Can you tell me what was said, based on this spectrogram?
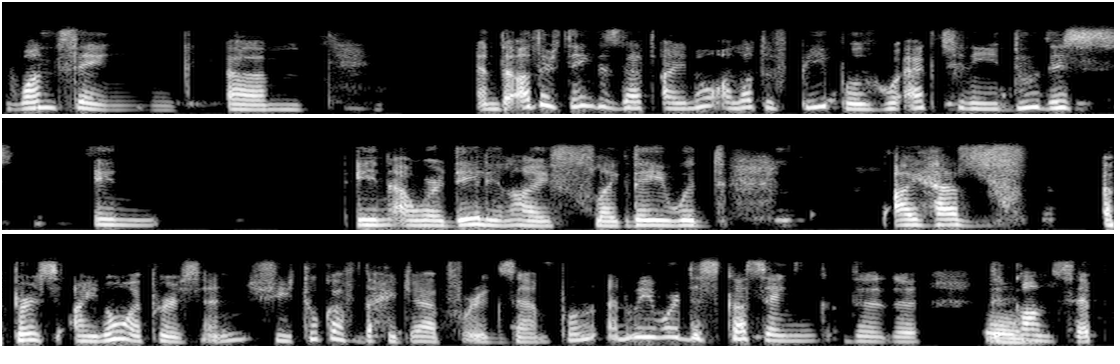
one thing. Um, and the other thing is that I know a lot of people who actually do this in in our daily life. Like they would, I have a person, I know a person. She took off the hijab, for example, and we were discussing the the, the Mm. concept.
